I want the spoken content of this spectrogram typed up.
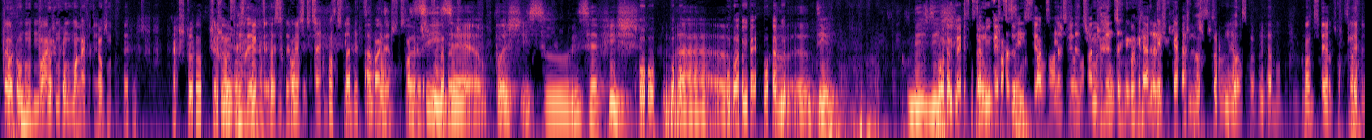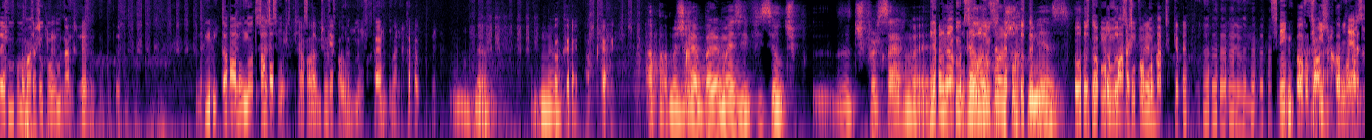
pôr uma marca, uma marca. Acho que eu queria fazer Ah, pá, várias pessoas. sim, isso é, pois, isso, isso é fixe. Dá, O tipo, diz, diz. O MF também faz isso às vezes, mas tem que ficar ficar no torneio acontecer porque tem marca de metal, não sei se é sabes que é muito rapper. Não, não. Ok, ok. Ah, pá, mas rapper é mais difícil de, de disfarçar, não é? Não, não, mas Pela ele- voz reconhece. Ele usa uma máscara. Máscara. Sim, ele faz reconhece,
